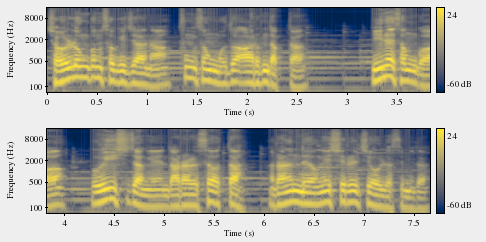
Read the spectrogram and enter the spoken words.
저울롱금 속이지 않아 풍성 모두 아름답다. 인해성과 의시장에 나라를 세웠다. 라는 내용의 시를 지어 올렸습니다.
